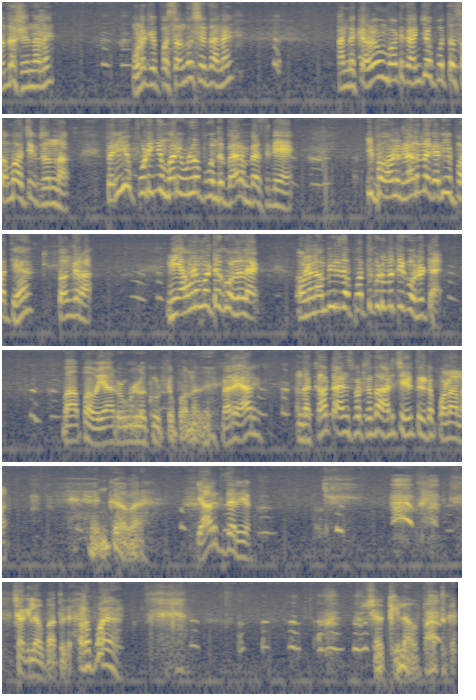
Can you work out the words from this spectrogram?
சந்தோஷம் தானே? உனக்கு இப்ப சந்தோஷம் தானே? அந்த கிழவன் பாட்டுக்கு அஞ்சோ பத்த சம்பாதிச்சுக்கிட்டு இருந்தான். பெரிய புடிங்க மாதிரி உள்ள புகுந்து பேரம் பேசுனியே. இப்ப அவனுக்கு நடந்த கதையை பாத்தியா? தொங்குறான். நீ அவனை மட்டும் கொல்லல. அவனை நம்பி இருந்த பத்து குடும்பத்தையும் கொண்டுட்ட பாப்பாவை யார் உள்ள கூட்டு போனது? வேற யாரு? அந்த காட்டா இன்ஸ்பெக்டர் தான் அடிச்சு இழுத்துக்கிட்டு போனானா. எங்க அவன்? யாருக்கு தெரியும்? ஷக்கிலாவை பாத்துக்க அட போய. ஷக்கிலாவை பாத்துக்க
